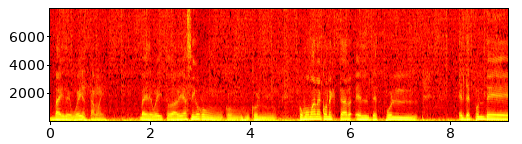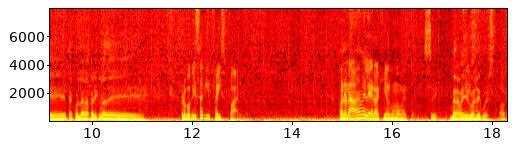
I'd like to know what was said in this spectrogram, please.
by the ya way, estamos ahí. by the way, todavía sigo con, con, con cómo van a conectar el Deadpool. El Deadpool de. ¿Te acuerdas de la película de. Pero ¿por qué dice aquí Phase 5? Bueno, nada, déjame leer aquí algún momento. Sí. Mira, me llegó el request. Ok.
